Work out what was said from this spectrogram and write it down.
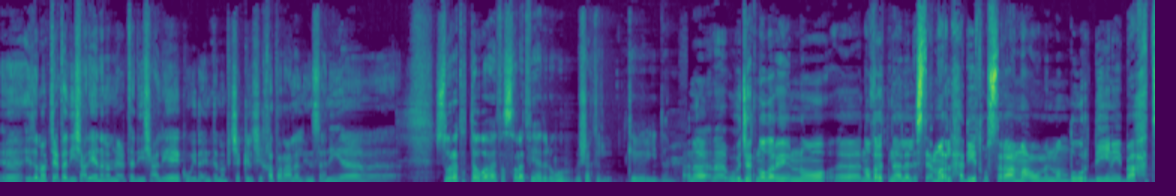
إذا ما بتعتديش علينا ما بنعتديش عليك وإذا أنت ما بتشكلش خطر على الإنسانية آه، سورة التوبة فصلت في هذه الأمور بشكل كبير جدا. أنا وجهة نظري إنه آه، نظرتنا للاستعمار الحديث والصراع معه من منظور ديني بحت.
